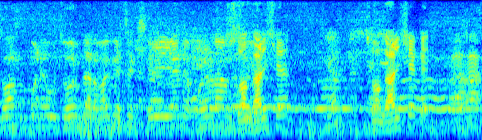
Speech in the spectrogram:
સોંગ પણ એવું જોરદાર વાગે છે શૈલૈયાને પરિણામ સોંગ હાલશે? સોંગ હાલશે કે? હા હા.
